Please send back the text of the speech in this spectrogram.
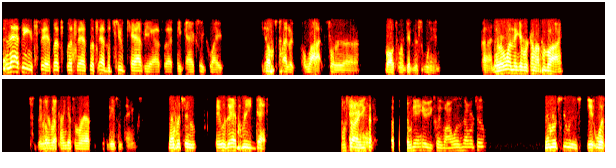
And that being said, let's let's add let's add the two caveats that I think actually quite helps quite a, a lot for uh, Baltimore getting this win. Uh, number one, they give her come up a bye. They were able to kind of get some reps, do some things. Number two, it was Ed Reed Day. I'm sorry, and, you we didn't hear you, Cleveland. What was number two? Number two is it was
